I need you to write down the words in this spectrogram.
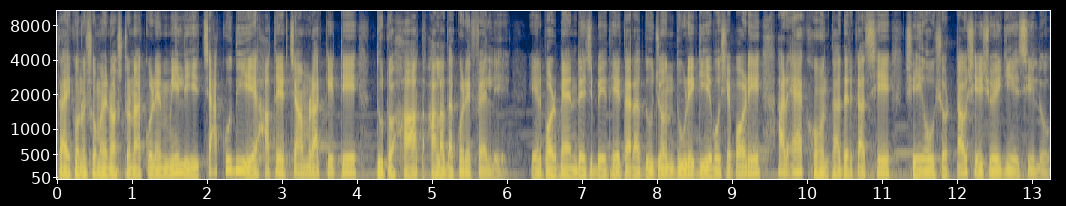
তাই কোনো সময় নষ্ট না করে মিলি চাকু দিয়ে হাতের চামড়া কেটে দুটো হাত আলাদা করে ফেলে। এরপর ব্যান্ডেজ বেঁধে তারা দুজন দূরে গিয়ে বসে পড়ে আর এখন তাদের কাছে সেই ঔষধটাও শেষ হয়ে গিয়েছিল।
